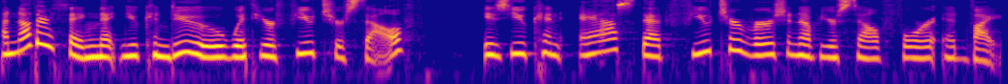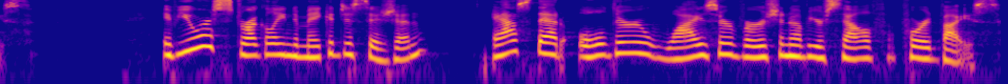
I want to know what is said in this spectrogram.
Another thing that you can do with your future self is you can ask that future version of yourself for advice. If you are struggling to make a decision, ask that older, wiser version of yourself for advice.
